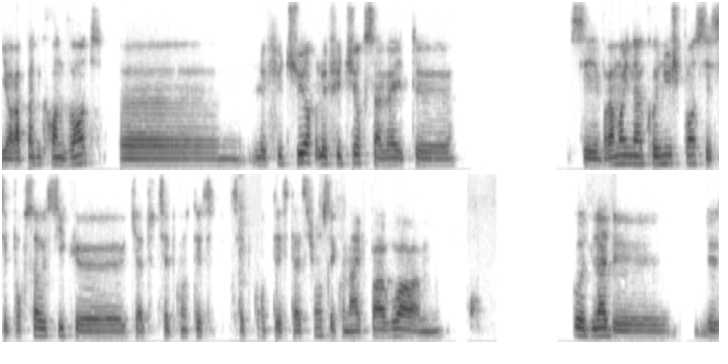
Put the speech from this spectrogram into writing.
n'y aura pas de grande vente. Euh, le futur, le futur, ça va être c'est vraiment une inconnue, je pense, et c'est pour ça aussi qu'il y a toute cette, contest cette contestation, c'est qu'on n'arrive pas à voir au-delà de, de,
